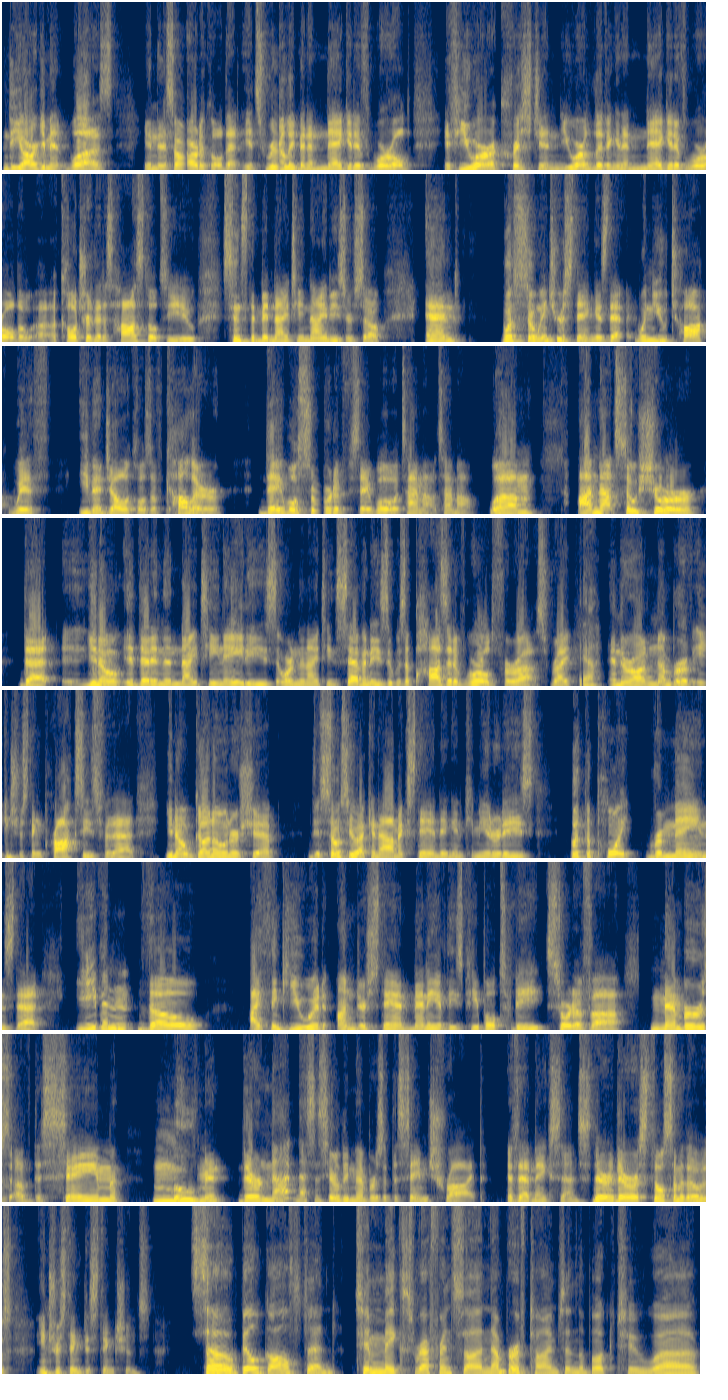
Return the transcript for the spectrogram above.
The argument was in this article that it's really been a negative world. If you are a Christian, you are living in a negative world, a, a culture that is hostile to you since the mid 1990s or so. And what's so interesting is that when you talk with evangelicals of color, they will sort of say, "Whoa, time out, time out." Um, I'm not so sure that you know that in the 1980s or in the 1970s it was a positive world for us right? Yeah. And there are a number of interesting proxies for that you know gun ownership the socioeconomic standing in communities. But the point remains that even though i think you would understand many of these people to be sort of uh, members of the same movement they're not necessarily members of the same tribe if that makes sense. There there are still some of those interesting distinctions so, Bill Galston, Tim makes reference a number of times in the book to uh,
